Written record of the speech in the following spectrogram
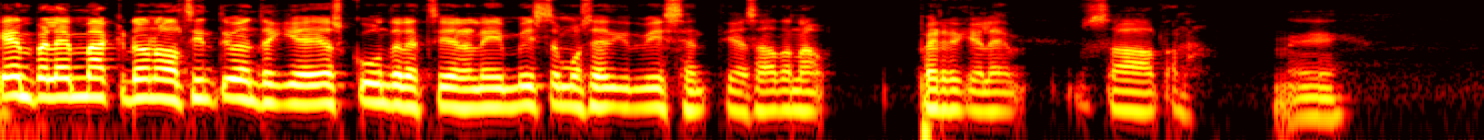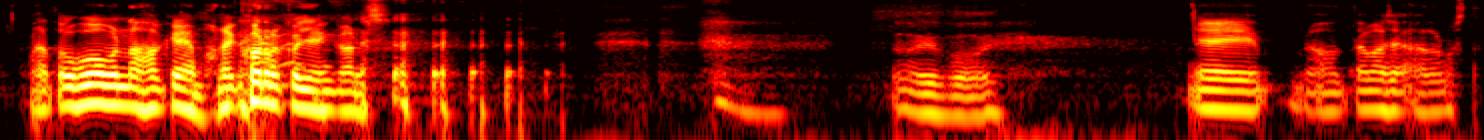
Kempele McDonaldsin työntekijä, jos kuuntelet siellä, niin missä mun 75 senttiä, saatana, perkele, saatana. Niin. Mä tuun huomenna hakemaan ne korkojen kanssa. Oi voi. Ei, on tämä se arvosta.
